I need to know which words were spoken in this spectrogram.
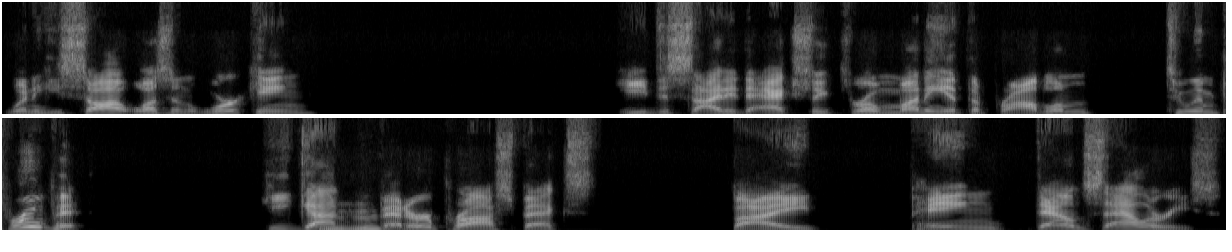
when he saw it wasn't working, he decided to actually throw money at the problem to improve it. He got Mhm. better prospects by paying down salaries.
